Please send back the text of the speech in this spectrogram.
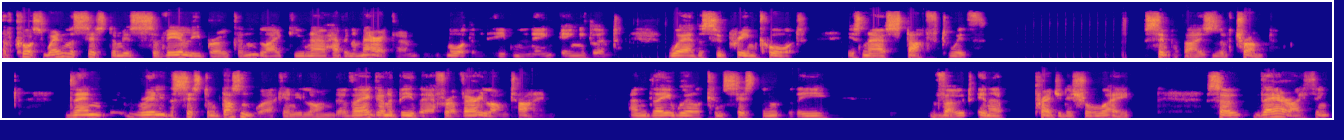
of course, when the system is severely broken, like you now have in America, more than even in England, where the Supreme Court is now stuffed with sympathizers of Trump, then really the system doesn't work any longer. They're going to be there for a very long time, and they will consistently vote in a prejudicial way. So, there, I think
